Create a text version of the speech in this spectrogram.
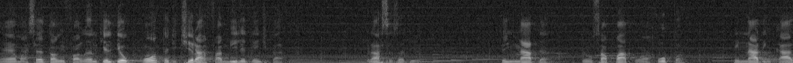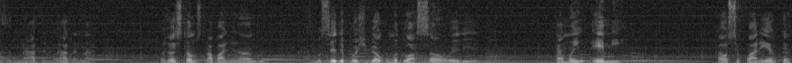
Né? O Marcelo estava me falando que ele deu conta de tirar a família dentro de casa. Graças a Deus. Tem nada. Tem um sapato, uma roupa. Tem nada em casa. Nada, nada, nada. Nós já estamos trabalhando. Se você depois tiver alguma doação, ele. Tamanho M. Calça 40.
